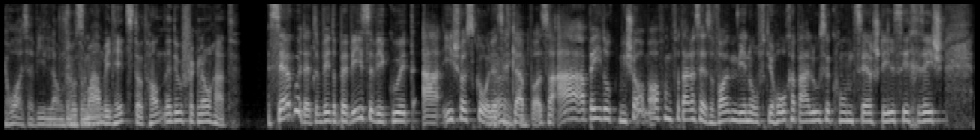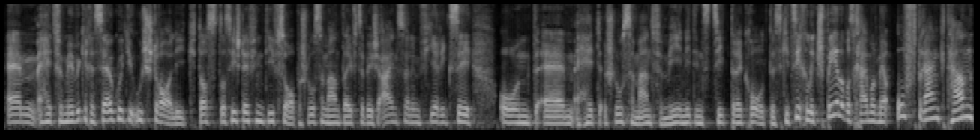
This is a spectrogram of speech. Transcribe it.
Ja, also eine Weile lang. Schluss Marvin Hitz dort die Hand nicht aufgenommen hat. Sehr gut, er hat wieder bewiesen, wie gut er ist als Goal. Also ja, ich glaube, also er beeindruckt mich schon am Anfang von dieser Saison. Vor allem, wie er auf die hohen Bälle rauskommt, sehr stillsicher ist. Ähm, hat für mich wirklich eine sehr gute Ausstrahlung. Das, das ist definitiv so. Aber schlussendlich, der FCB ist 1 im 4 gesehen und ähm, hat schlussendlich für mich nicht ins Zittern geraten. Es gibt sicherlich Spieler, die sich einmal mehr aufgedrängt haben,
